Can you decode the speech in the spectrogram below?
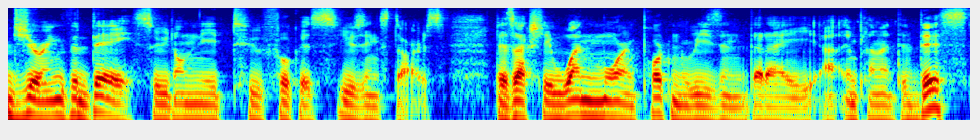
during the day, so you don't need to focus using stars. There's actually one more important reason that I uh, implemented this,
